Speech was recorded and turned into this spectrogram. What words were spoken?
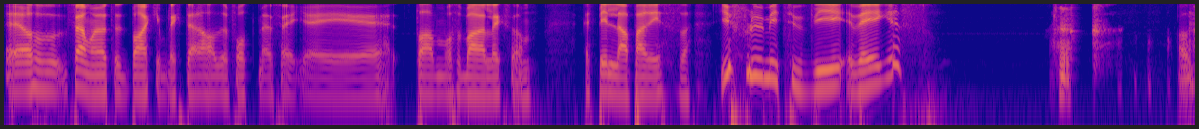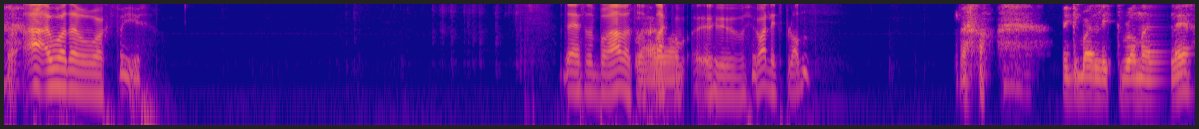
Eh, og så ser man jo et tilbakeblikk der han hadde fått med seg ei dame, og så bare liksom et bilde av Paris, og så You flew me to v Vegas? altså ah, Whatever worked for you. Det er så bra, vet du, å snakke om Hun, hun var litt blond. Ja, ikke bare litt blond heller.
